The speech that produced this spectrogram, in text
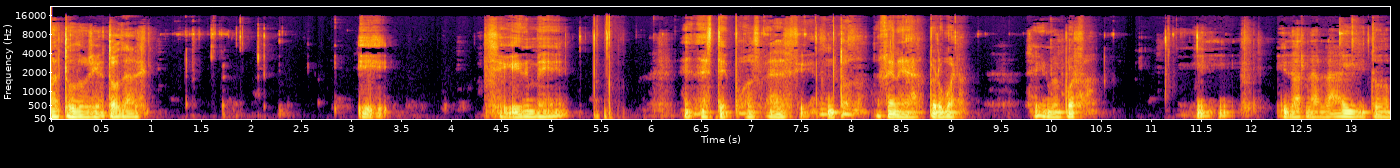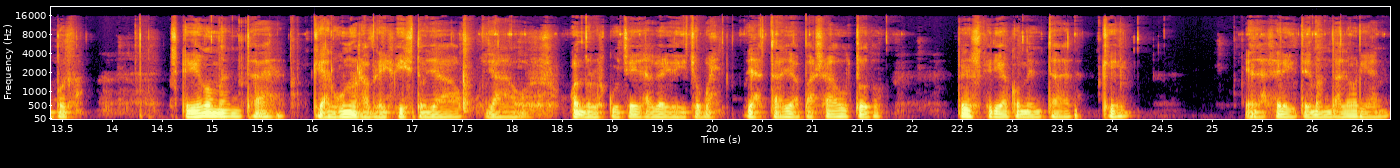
a todas y seguirme en este podcast y en todo, en general. Pero bueno, seguirme, porfa. Y, y darle a like y todo, porfa. Os quería comentar que algunos habréis visto ya, ya os, cuando lo escuchéis habréis dicho, bueno, ya está, ya ha pasado todo. Pero os quería comentar que en la serie de Mandalorian,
